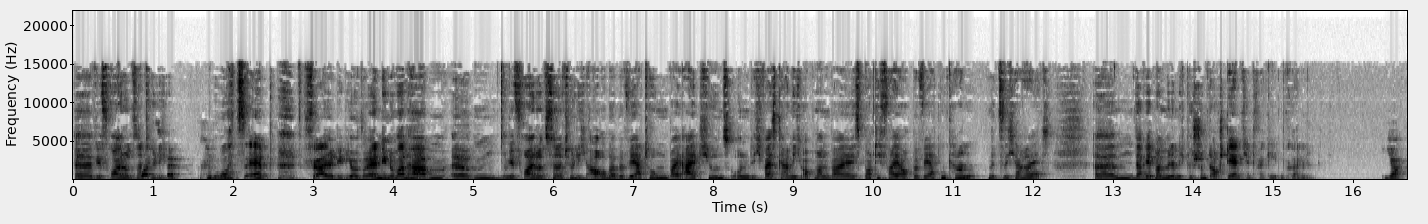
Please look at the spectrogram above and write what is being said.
Äh, wir freuen uns natürlich. WhatsApp. WhatsApp für alle, die, die unsere Handynummern haben. Ähm, wir freuen uns natürlich auch über Bewertungen bei iTunes und ich weiß gar nicht, ob man bei Spotify auch bewerten kann, mit Sicherheit. Ähm, da wird man mir nämlich bestimmt auch Sternchen vergeben können. Ja,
